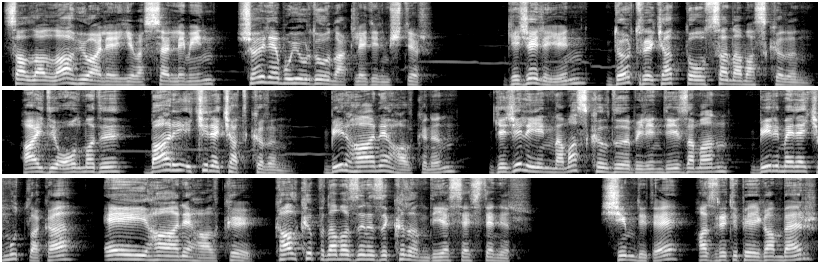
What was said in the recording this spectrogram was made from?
sallallahu aleyhi ve sellemin şöyle buyurduğu nakledilmiştir. Geceleyin dört rekat da olsa namaz kılın. Haydi olmadı bari iki rekat kılın. Bir hane halkının geceleyin namaz kıldığı bilindiği zaman bir melek mutlaka ''Ey hane halkı kalkıp namazınızı kılın'' diye seslenir. Şimdi de Hazreti Peygamber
